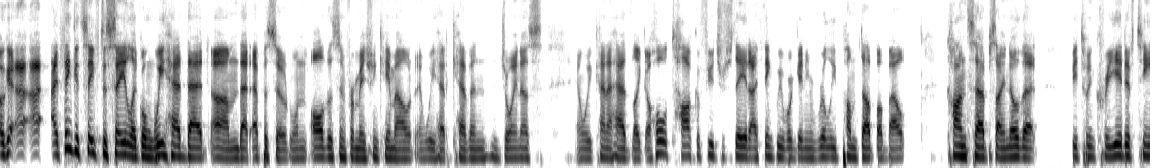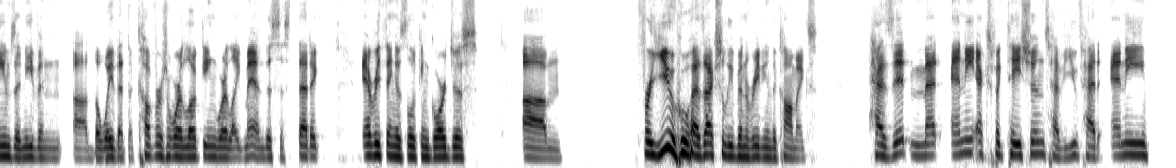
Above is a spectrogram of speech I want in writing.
okay I, I- think it's safe to say like when we had that um that episode when all this information came out and we had kevin join us and we kind of had like a whole talk of future state i think we were getting really pumped up about concepts. I know that between creative teams and even uh, the way that the covers were looking we're like man this aesthetic everything is looking gorgeous. Um for you who has actually been reading the comics has it met any expectations? Have you had any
